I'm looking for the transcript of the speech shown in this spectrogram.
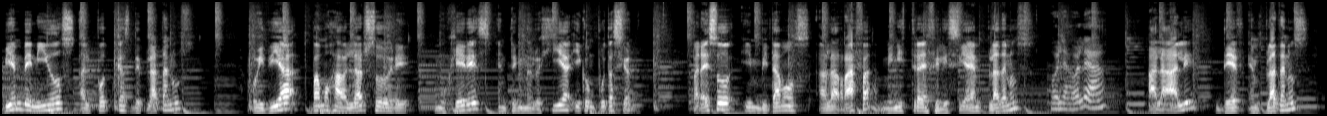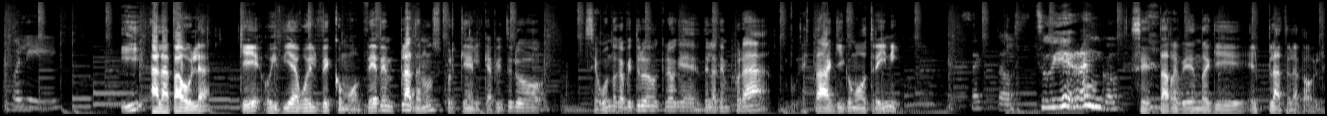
Bienvenidos al podcast de Platanus. Hoy día vamos a hablar sobre mujeres en tecnología y computación. Para eso invitamos a la Rafa, ministra de Felicidad en Platanus. Hola, hola. A la Ale, Dev en Platanus. Hola. Y a la Paula, que hoy día vuelve como Dev en Platanus, porque en el capítulo, segundo capítulo creo que de la temporada, está aquí como trainee. Exacto, subí de rango. Se está repitiendo aquí el plato la Paula.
